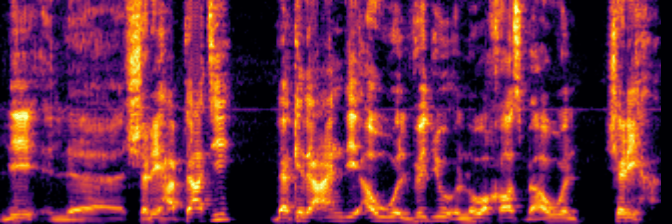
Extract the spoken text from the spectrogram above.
للشريحة بتاعتي. ده كده عندي أول فيديو اللي هو خاص بأول شريحة.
